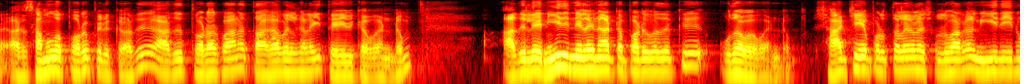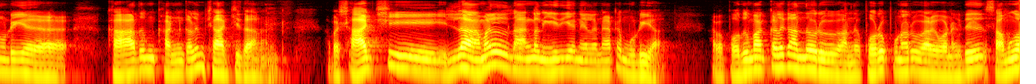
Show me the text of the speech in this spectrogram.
அது சமூக பொறுப்பு இருக்கிறது. அது தொடர்பான தகவல்களை தெரிவிக்க வேண்டும். அதில் நீதி நிலைநாட்டப்படுவதற்கு உதவ வேண்டும். சாட்சியை பொறுத்தளவில் சொல்லுவார்கள், நீதியினுடைய காதும், கண்களும் சாட்சி தான் என்று. அப்போ சாட்சி இல்லாமல் நாங்கள் நீதியை நிலைநாட்ட முடியாது. அப்போ பொதுமக்களுக்கு அந்த ஒரு அந்த பொறுப்புணர்வு வர வேணும். இது சமூக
